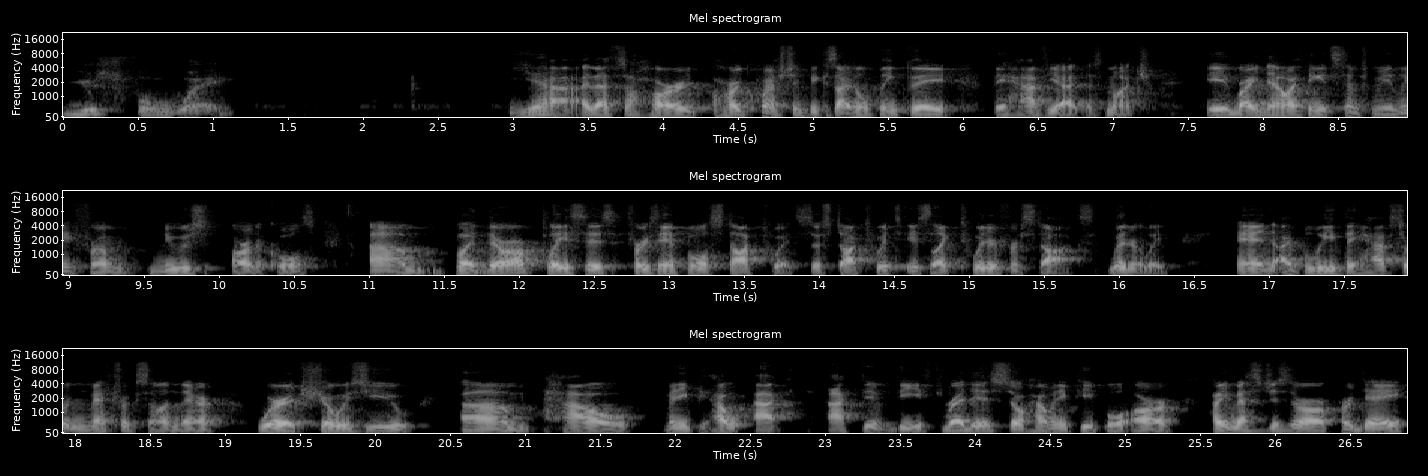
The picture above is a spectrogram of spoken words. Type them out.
useful way Yeah, that's a hard hard question because I don't think they they have yet as much. It, right now, I think it stems mainly from news articles. Um, but there are places, for example, StockTwits. So StockTwits is like Twitter for stocks, literally. And I believe they have certain metrics on there where it shows you um, how many how ac- active the thread is. So how many people are how many messages there are per day,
